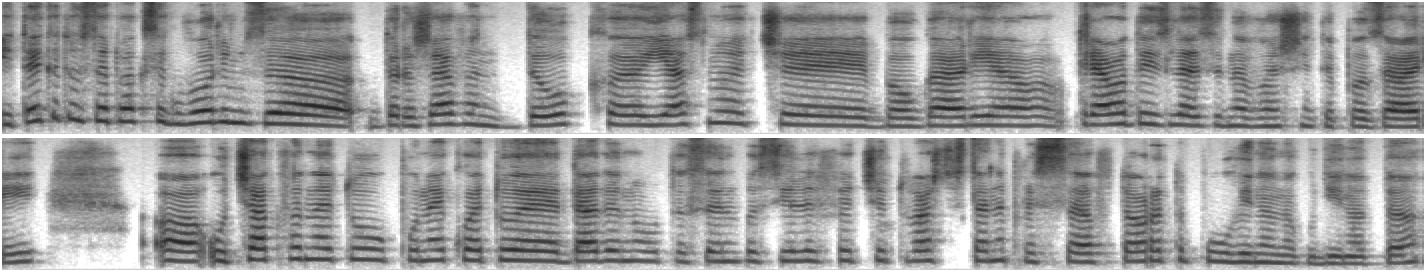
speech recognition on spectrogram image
И тъй като все пак се говорим за държавен дълг, ясно е, че България трябва да излезе на външните пазари. Очакването, поне което е дадено от Асен Василев, е, че това ще стане през втората половина на годината.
